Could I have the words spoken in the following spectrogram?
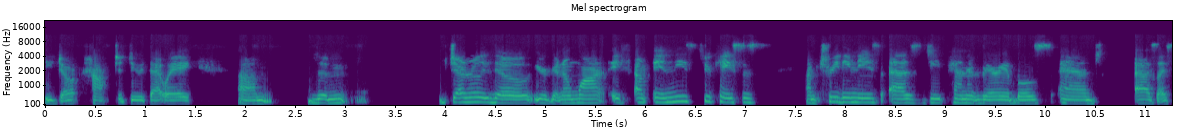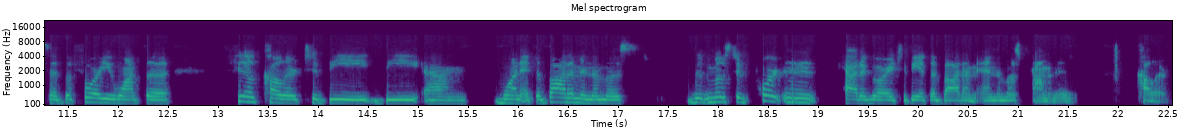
you don't have to do it that way. Um, the generally though, you're gonna want, if um, in these two cases, I'm treating these as dependent variables. And as I said before, you want the field color to be the um, one at the bottom and the most, the most important category to be at the bottom and the most prominent color.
